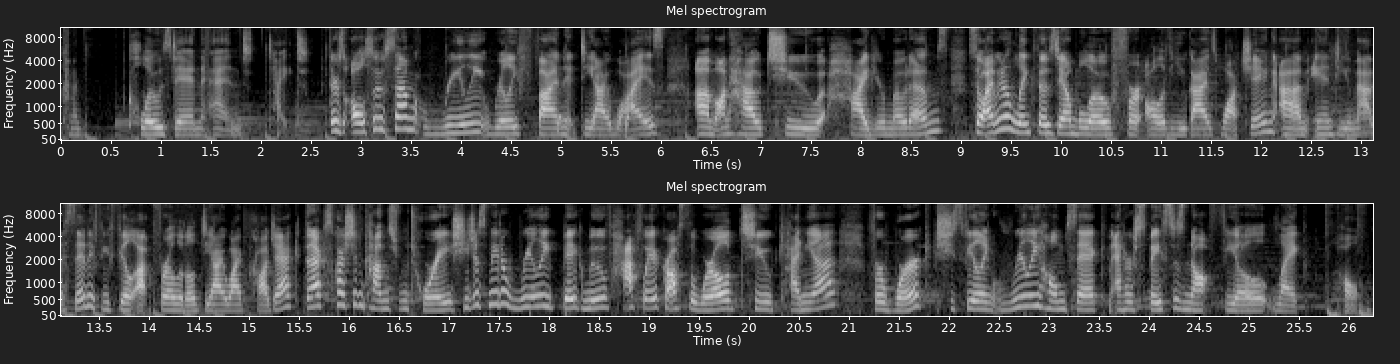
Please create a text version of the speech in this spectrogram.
kind of closed in and tight. There's also some really, really fun DIYs um, on how to hide your modems. So I'm gonna link those down below for all of you guys watching um, and you, Madison, if you feel up for a little DIY project. The next question comes from Tori. She just made a really big move halfway across the world to Kenya for work. She's feeling really homesick and her space does not feel like home.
